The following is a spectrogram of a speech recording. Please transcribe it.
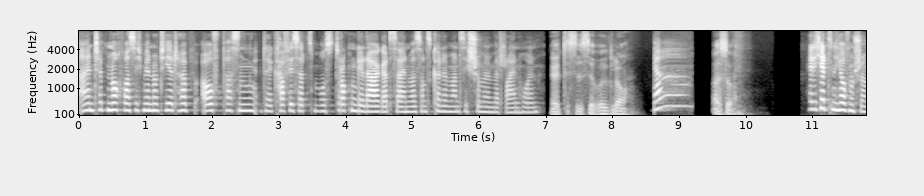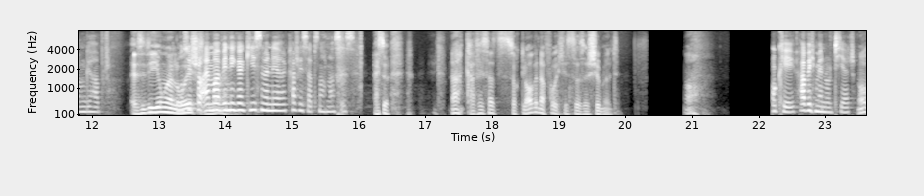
ein Tipp noch, was ich mir notiert habe: Aufpassen, der Kaffeesatz muss trocken gelagert sein, weil sonst könnte man sich Schimmel mit reinholen. Ja, das ist ja wohl klar. Ja, Also, hätte ich jetzt nicht auf dem Schirm gehabt. also die jungen Leute. Muss ich schon einmal na, weniger gießen, wenn der Kaffeesatz noch nass ist. Also, nach Kaffeesatz ist doch klar, wenn er feucht ist, dass er schimmelt. Ja, Okay, habe ich mir notiert. ja,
